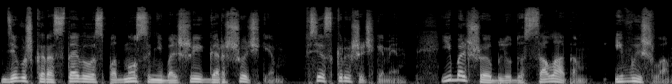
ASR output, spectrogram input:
Девушка расставила с подноса небольшие горшочки, все с крышечками, и большое блюдо с салатом, и вышла.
